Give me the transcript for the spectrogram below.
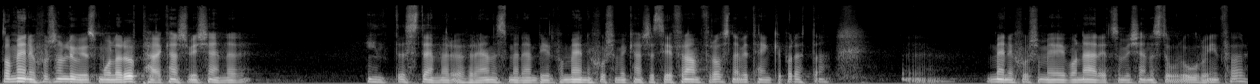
De människor som Lewis målar upp här kanske vi känner inte stämmer överens med den bild på människor som vi kanske ser framför oss när vi tänker på detta. Eh, människor som är i vår närhet som vi känner stor oro inför.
